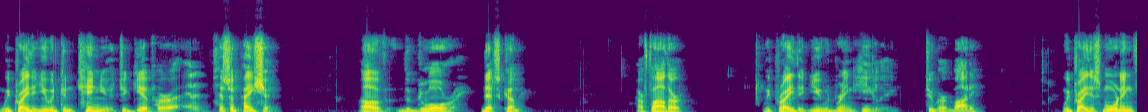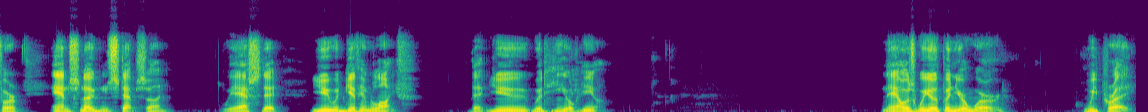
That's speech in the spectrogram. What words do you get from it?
We pray that you would continue to give her an anticipation of the glory that's coming. Our Father, we pray that you would bring healing to her body. We pray this morning for Ann Snowden's stepson. We ask that you would give him life, that you would heal him. Now, as we open your word, we pray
